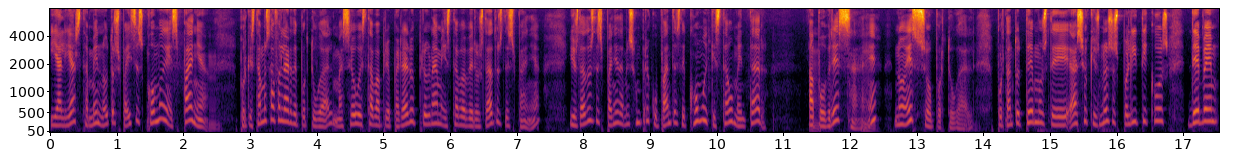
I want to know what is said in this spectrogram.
e, aliás, tamén noutros países como en España. Mm. Porque estamos a falar de Portugal, mas eu estaba a preparar o programa e estaba a ver os dados de España, e os dados de España tamén son preocupantes de como é que está a aumentar a mm. pobreza, mm. eh? non é só Portugal. Por tanto, temos de, acho que os nosos políticos deben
